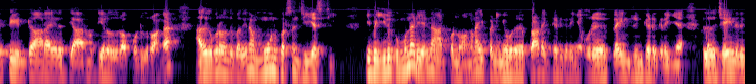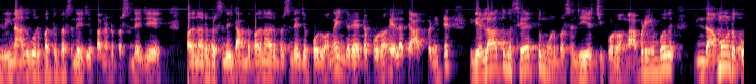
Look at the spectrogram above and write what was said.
எட்டு இன்ட்டு ஆறாயிரத்தி அறுநூத்தி எழுபது ரூபா போட்டுக்கிடுவாங்க அதுக்கப்புறம் வந்து பார்த்தீங்கன்னா மூணு பர்சன்ட் ஜிஎஸ்டி இப்போ இதுக்கு முன்னாடி என்ன ஆட் பண்ணுவாங்கன்னா இப்போ நீங்கள் ஒரு ப்ராடக்ட் எடுக்கிறீங்க ஒரு பிளைன் ட்ரிங்க் எடுக்கிறீங்க அல்லது செயின் எடுக்கிறீங்கன்னா அதுக்கு ஒரு பத்து பர்சன்டேஜ் பன்னெண்டு பர்சன்டேஜ் பதினாறு பர்சன்டேஜ் அந்த பதினாறு பர்சன்டேஜ் போடுவாங்க இந்த ரேட்டை போடுவாங்க எல்லாத்தையும் ஆட் பண்ணிட்டு இது எல்லாத்துக்கும் சேர்த்து மூணு பர்சன்ட் ஜிஎஸ்டி போடுவாங்க. அப்படிங்கும்போது இந்த அமௌண்ட்டுக்கு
